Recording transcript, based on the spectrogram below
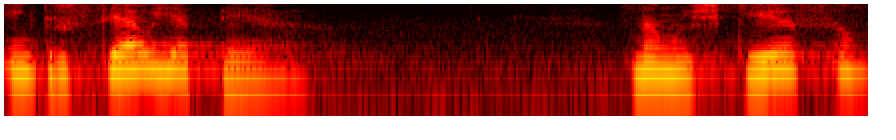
entre o céu e a terra. Não esqueçam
